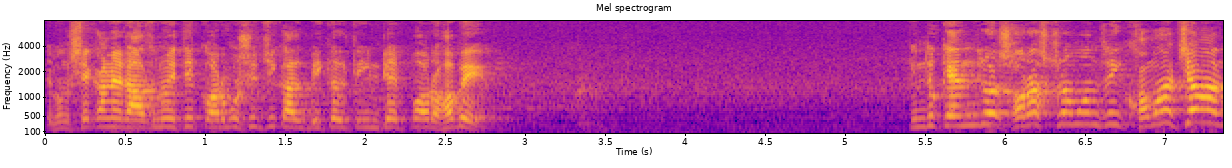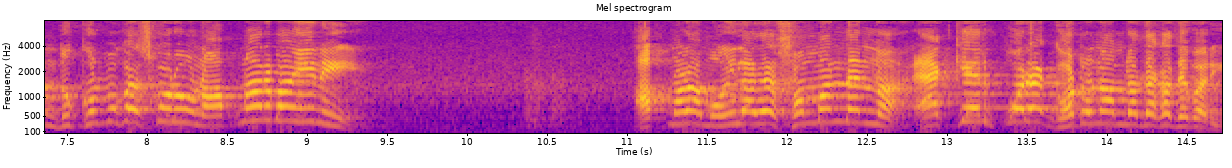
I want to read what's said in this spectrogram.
এবং সেখানে রাজনৈতিক কর্মসূচি কাল বিকেল তিনটের পর হবে। কিন্তু কেন্দ্রীয় স্বরাষ্ট্রমন্ত্রী ক্ষমা চান দুঃখ প্রকাশ করুন, আপনার বাহিনী। আপনারা মহিলাদের সম্মান দেন না, একের পর এক ঘটনা আমরা দেখাতে পারি।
